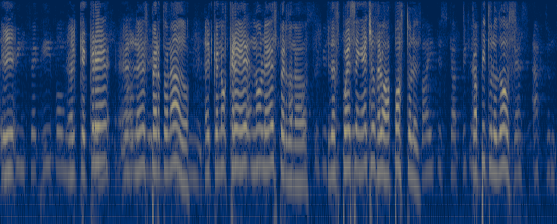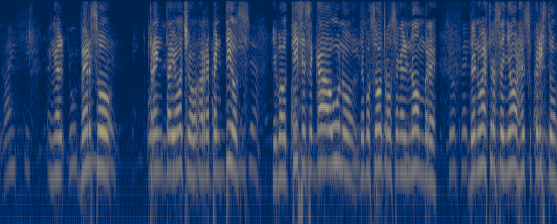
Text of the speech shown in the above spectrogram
Y el que cree eh, le es perdonado. El que no cree no le es perdonado. Y después en Hechos de los Apóstoles, capítulo 2, en el verso 38, arrepentidos y bautícese cada uno de vosotros en el nombre de nuestro Señor Jesucristo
